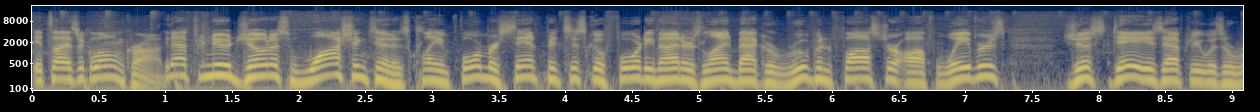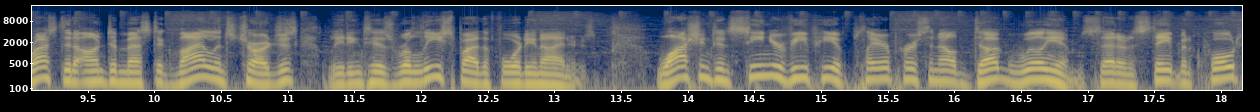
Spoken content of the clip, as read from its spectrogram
it's Isaac Lowenkron. Good afternoon, Jonas. Washington has claimed former San Francisco 49ers linebacker Reuben Foster off waivers just days after he was arrested on domestic violence charges, leading to his release by the 49ers. Washington Senior VP of Player Personnel Doug Williams said in a statement, quote,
